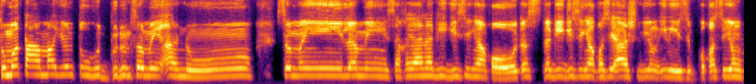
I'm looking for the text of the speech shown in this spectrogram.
tumatama yung tuhod ko dun sa may ano, sa may lamesa. Kaya nagigising ako. Tapos nagigising ako si Ashley yung inisip ko kasi yung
